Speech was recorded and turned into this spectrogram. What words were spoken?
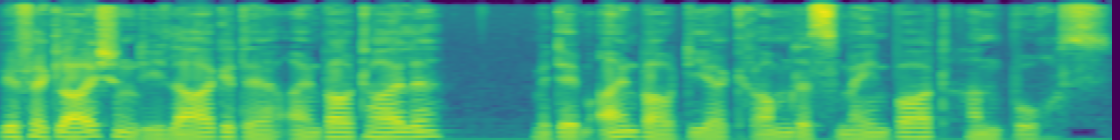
Wir vergleichen die Lage der Einbauteile mit dem Einbaudiagramm des Mainboard-Handbuchs.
